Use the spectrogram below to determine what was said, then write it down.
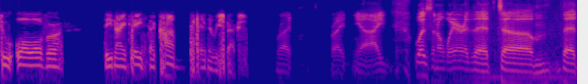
through all over the United States that come to pay their respects. Right. Right. Yeah, I wasn't aware that um, that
